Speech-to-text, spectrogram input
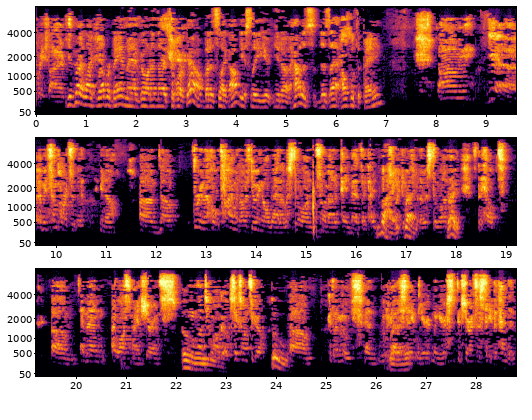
45. you're probably like rubber band man going in there to work out, but it's like obviously, you you know, how does does that help with the pain? Um, yeah, I mean, some parts of it, you know. Um, now, during that whole time when I was doing all that, I was still on some amount of pain meds. Like, I Right, finish right. But I was still on Right. them. So they helped. Um, and then I lost my insurance Ooh. not too long ago, six months ago. Ooh. Um, because I moved, and moving Right. another state when your when your insurance is state dependent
